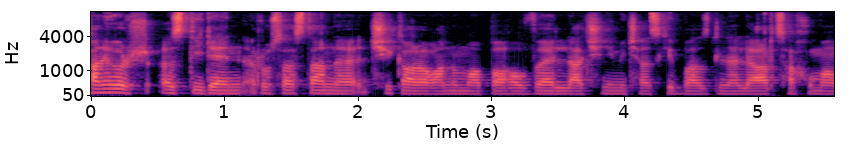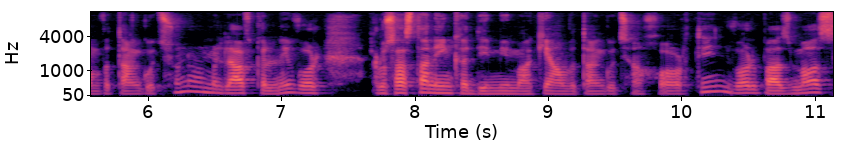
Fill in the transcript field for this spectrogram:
քանի որ ըստ իրեն Ռուսաստանը չի կարողանում ապահովել Լաչինի միջանցքի բազ դնել Արցախում անվտանգությունը, ուրեմն լավ կլինի, որ Ռուսաստանը ինքը դիմի ՄԱԿ-ի անվտանգության խորհրդին, որ բազմաս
